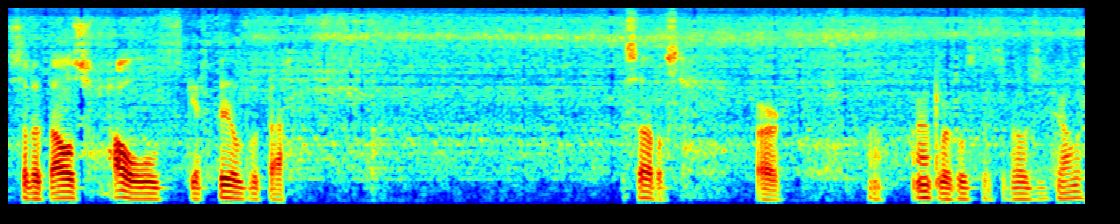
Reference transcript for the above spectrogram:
so that those holes get filled with that sawdust or dust I suppose you'd call it.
